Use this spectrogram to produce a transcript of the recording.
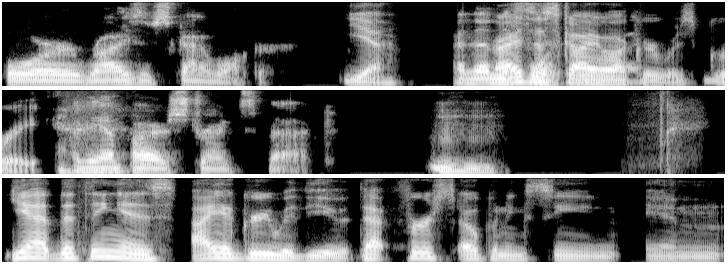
or Rise of Skywalker, yeah, and then the Rise of fourth big one, Skywalker was great. and The Empire Strikes Back. hmm Yeah, the thing is, I agree with you. That first opening scene in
